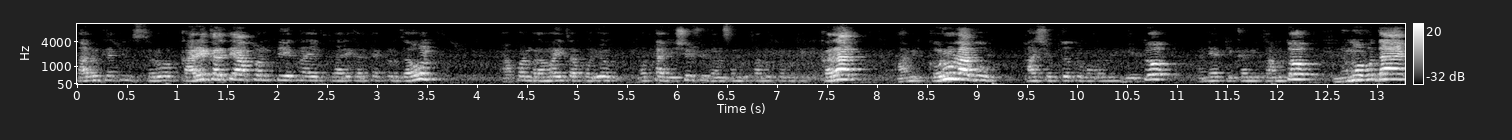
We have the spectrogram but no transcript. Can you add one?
तालुक्यातील सर्व कार्यकर्ते आपण ते एक ना एक कार्यकर्त्याकडे जाऊन आपण रमाईचा प्रयोग मोठा यशस्वी घनसंघ तालुक्यामध्ये कराल. आम्ही करू लागू. हा शब्द तुम्हाला मी देतो आणि या ठिकाणी थांबतो. नमो बुद्धाय.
